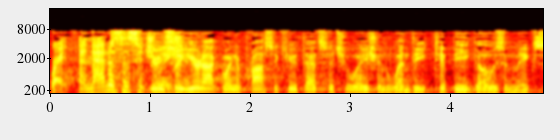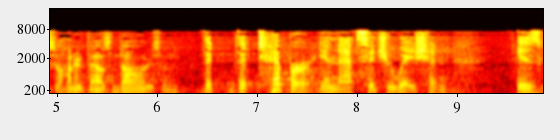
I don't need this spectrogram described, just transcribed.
Right, and that is a situation. So you're not going to prosecute that situation when the tippee goes and makes $100,000 the, the tipper in that situation is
